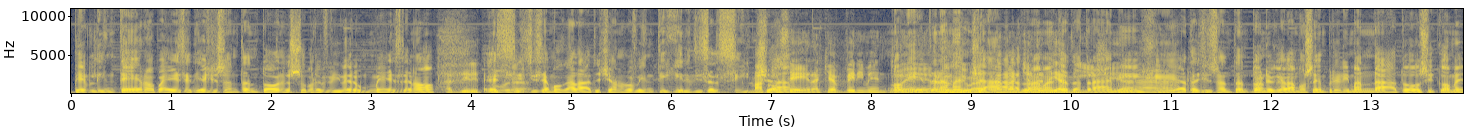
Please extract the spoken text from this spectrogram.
per l'intero paese di Aci Sant'Antonio sopravvivere un mese, no? Addirittura. Eh sì, ci siamo calati, c'erano 20 kg di salsiccia. Ma cos'era? Che avvenimento No, era? niente, una Così, mangiata, una di mangiata tra amici Ah, ad Aci Sant'Antonio che avevamo sempre rimandato, siccome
